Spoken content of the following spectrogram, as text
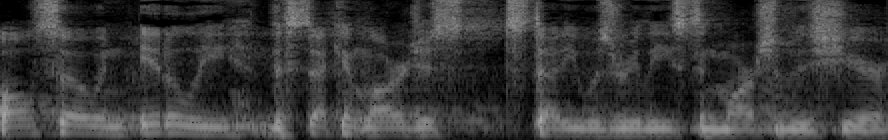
Also in Italy, the second largest study was released in March of this year,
